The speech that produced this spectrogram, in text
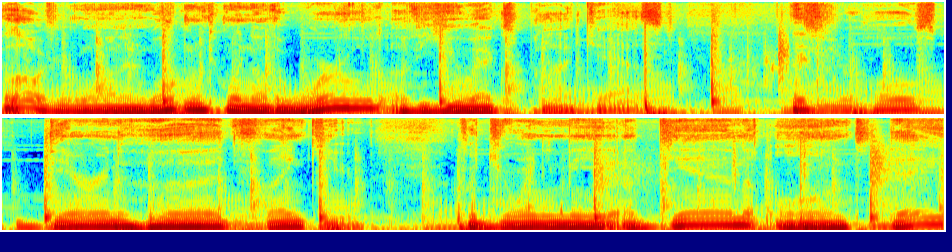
Hello, everyone, and welcome to another World of UX podcast. This is your host, Darren Hood. Thank you joining me again on today,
